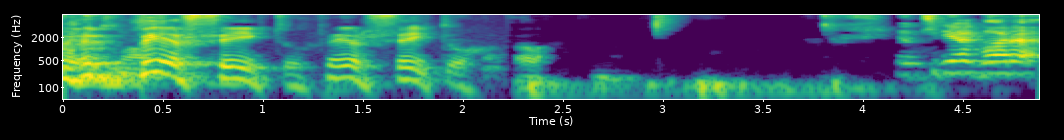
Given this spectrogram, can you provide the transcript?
perfeito, perfeito. Eu queria agora,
